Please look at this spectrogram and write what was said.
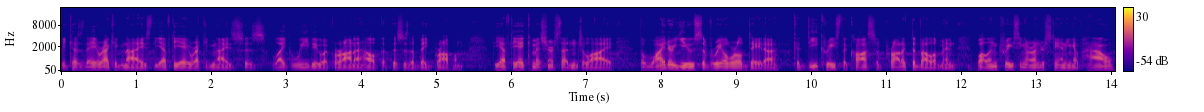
because they recognize, the FDA recognizes, like we do at Verana Health, that this is a big problem. The FDA commissioner said in July, the wider use of real-world data could decrease the cost of product development while increasing our understanding of how,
